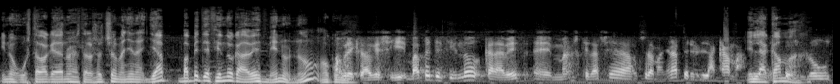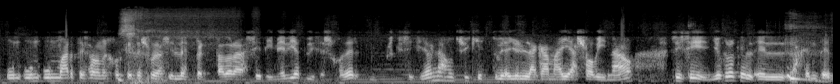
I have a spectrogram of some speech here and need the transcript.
y nos gustaba quedarnos hasta las 8 de la mañana. Ya va apeteciendo cada vez menos, ¿no? Hombre, claro que sí. Va apeteciendo cada vez eh, más quedarse a las 8 de la mañana, pero en la cama. En la cama. Por ejemplo, Un, un- un martes a lo mejor que te suena así el despertador a las 7 y media, tú dices, joder, pues que si hicieran las 8 y que estuviera yo en la cama ahí asobinado. Sí, sí, yo creo que el- el- la gente,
